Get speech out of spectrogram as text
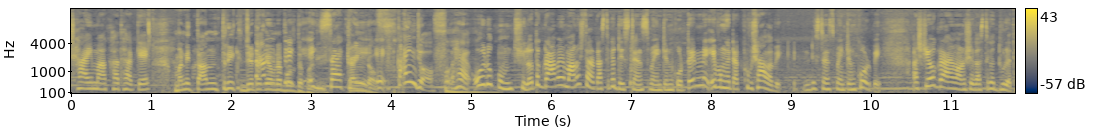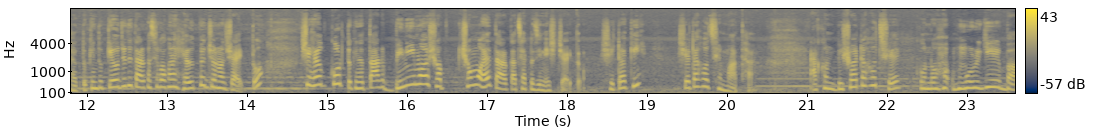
ছাই মাখা থাকে। মানে তান্ত্রিক যেটাকে আমরা বলতে পারি কাইন্ড অফ কাইন্ড অফ হ্যাঁ ওইরকম ছিল। তো গ্রামের মানুষ তার কাছ থেকে ডিস্টেন্স মেনটেন করতেন এবং এটা খুব স্বাভাবিক ডিস্টেন্স মেনটেন করবে। আর সেও গ্রামের মানুষের কাছ থেকে দূরে থাকতো। কিন্তু কেউ যদি তার কাছে কখনো হেল্পের জন্য চাইতো সে হেল্প করতো কিন্তু তার বিনিময় সব সময় তার কাছে একটা জিনিস চাইতো। সেটা কি? সেটা হচ্ছে মাথা। এখন বিষয়টা হচ্ছে কোনো মুরগি বা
